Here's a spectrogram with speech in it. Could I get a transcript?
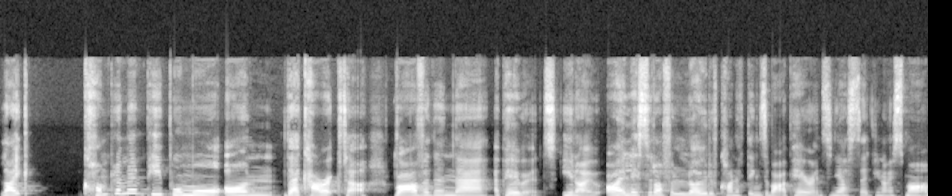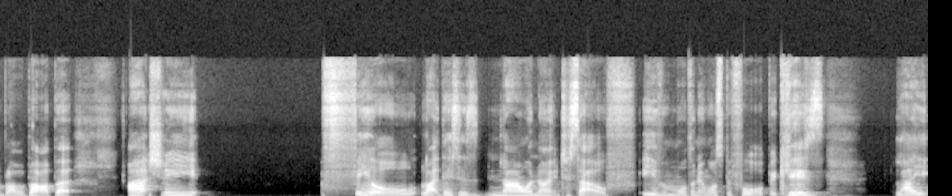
like compliment people more on their character rather than their appearance. You know, I listed off a load of kind of things about appearance and yes, said, you know, smart and blah, blah, blah. But I actually feel like this is now a note to self even more than it was before because, like,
